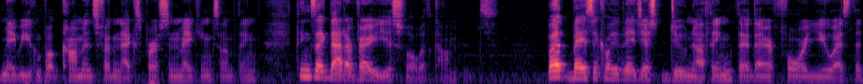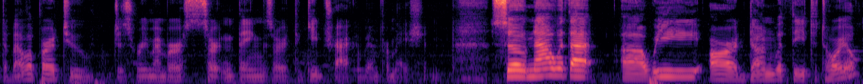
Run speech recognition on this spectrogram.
maybe you can put comments for the next person making something. Things like that are very useful with comments. But basically, they just do nothing. They're there for you as the developer to just remember certain things or to keep track of information. So now with that uh, we are done with the tutorial.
